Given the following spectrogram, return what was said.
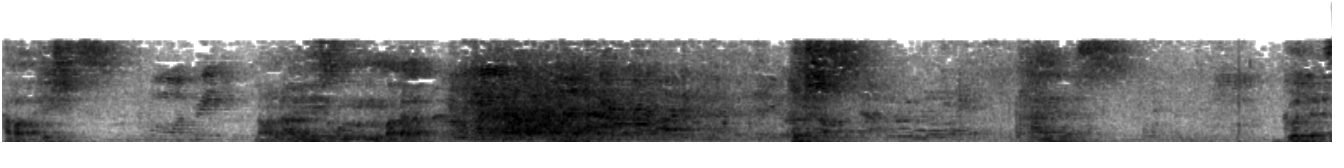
How about patience? No, I'm not need some mm, about that Patience. Kindness. Goodness.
